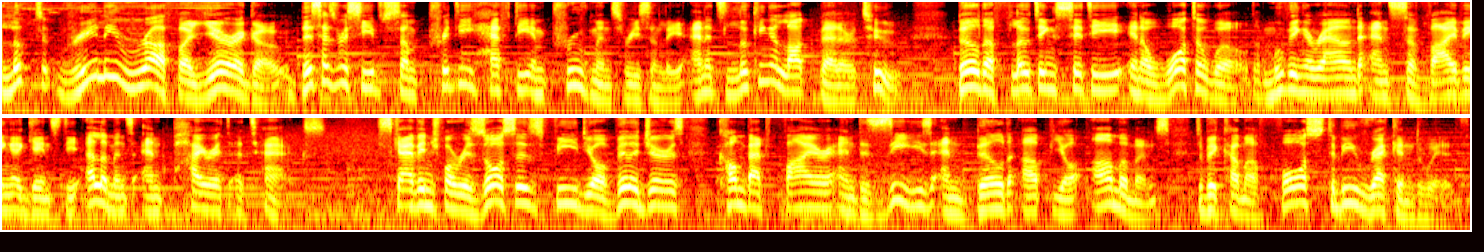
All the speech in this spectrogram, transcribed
looked really rough a year ago, this has received some pretty hefty improvements recently, and it's looking a lot better too. Build a floating city in a water world, moving around and surviving against the elements and pirate attacks. Scavenge for resources, feed your villagers, combat fire and disease, and build up your armaments to become a force to be reckoned with.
